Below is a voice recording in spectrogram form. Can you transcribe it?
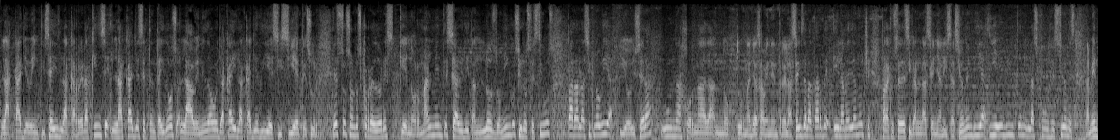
la calle 26, la carrera 15, la calle 72, la avenida Boyacá y la calle 17 Sur. Estos son los corredores que normalmente se habilitan los domingos y los festivos para la ciclovía y hoy será una jornada nocturna, ya saben, entre las 6 de la tarde y la medianoche para que ustedes sigan la señalización en vía y eviten las congestiones. También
